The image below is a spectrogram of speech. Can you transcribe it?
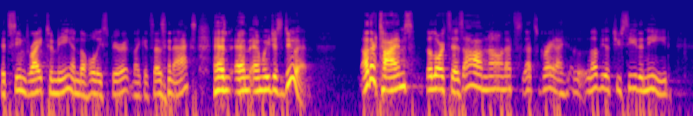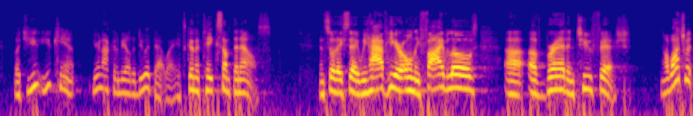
it seemed right to me and the Holy Spirit, like it says in Acts, and, and, and we just do it. Other times, the Lord says, Oh, no, that's, that's great. I love you that you see the need. But you, you can't, you're not going to be able to do it that way. It's going to take something else. And so they say, We have here only five loaves uh, of bread and two fish. Now, watch what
